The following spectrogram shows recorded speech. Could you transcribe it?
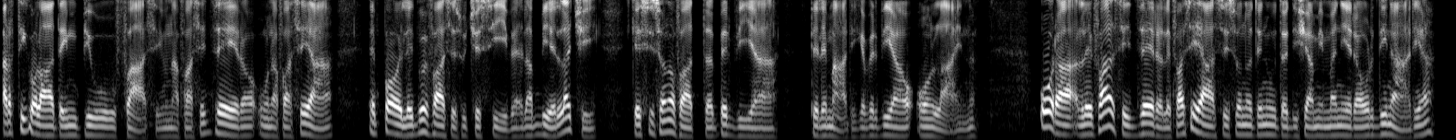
articolate in più fasi, una fase 0, una fase A e poi le due fasi successive, la B e la C, che si sono fatte per via telematica, per via online. Ora le fasi 0 e le fasi A si sono tenute diciamo, in maniera ordinaria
